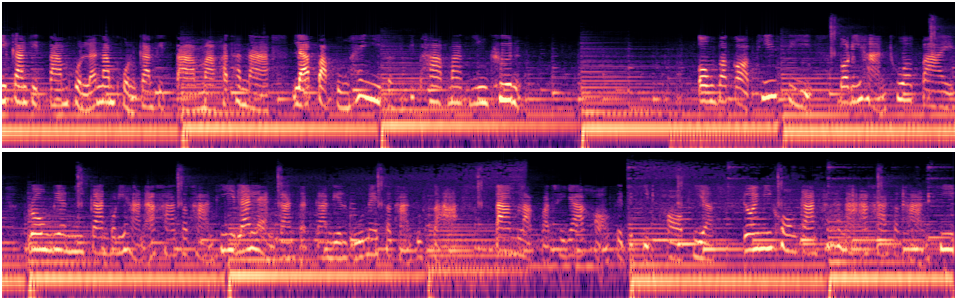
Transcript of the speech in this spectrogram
มีการติดตามผลและนำผลการติดตามมาพัฒนา และปรับปรุงให้มีประสิทธิภาพมากยิ่งขึ้นองค์ประกอบที่ 4 บริหารทั่วไป โรงเรียนมีการบริหารอาคารสถานที่และแหล่งการจัดการเรียนรู้ในสถานศึกษา ตามหลักปรัชญาของเศรษฐกิจพอเพียง โดยมีโครงการพัฒนาอาคารสถานที่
